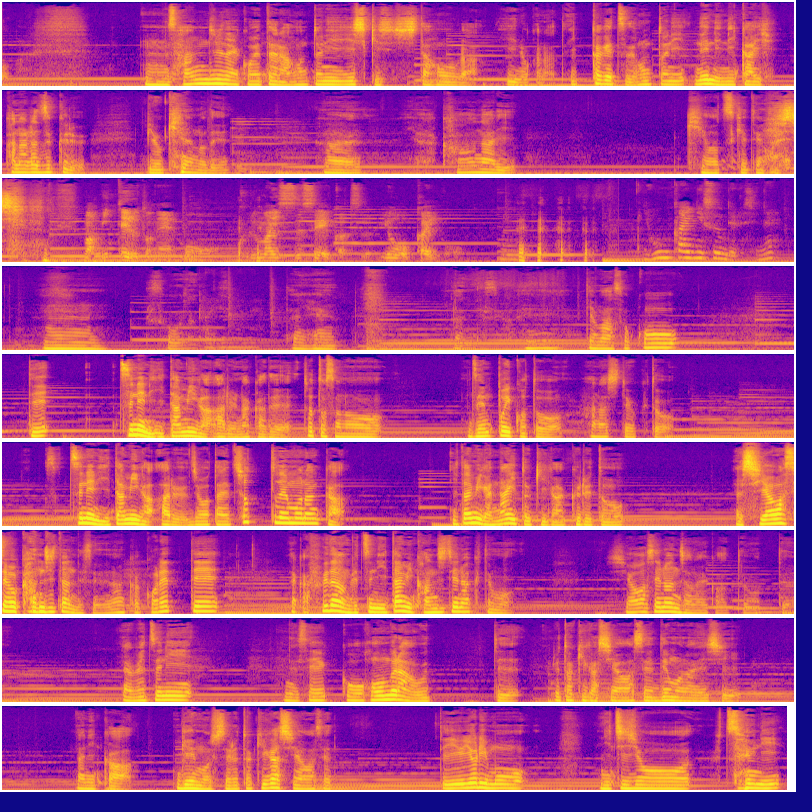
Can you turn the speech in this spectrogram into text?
うん、30代超えたら本当に意識した方がいいのかなと。1ヶ月本当に年に2回必ず来る病気なので、はい、いやかなり気をつけてほしいまあ見てるとねもう車椅子生活要介護。日4階に住んでるしね。うん。そうなん大変だね。大変なんですよね。でまあそこで常に痛みがある中でちょっとその禅っぽいことを話しておくと常に痛みがある状態ちょっとでもなんか痛みがない時が来ると幸せを感じたんですよね。なんかこれってなんか普段別に痛み感じてなくても幸せなんじゃないかって思って。いや別に、ね、成功ホームランを打ってる時が幸せでもないし何かゲームをしてる時が幸せっていうよりも日常普通に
